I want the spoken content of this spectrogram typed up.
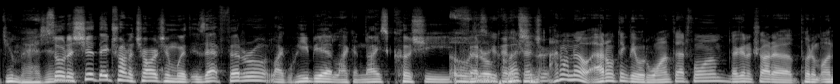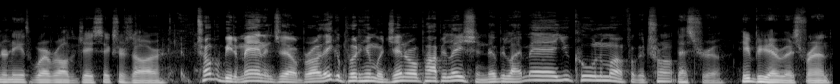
Can you imagine? So the shit they trying to charge him with is that federal? Like will he be at like a nice cushy Oh, federal good question. penitentiary? I don't know. I don't think they would want that for him. They're going to try to put him underneath wherever all the J6ers are. Trump would be the man in jail, bro. They could put him with general population. They'll be like, man, you cool in the motherfucker, Trump. That's true. He'd be everybody's friend.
